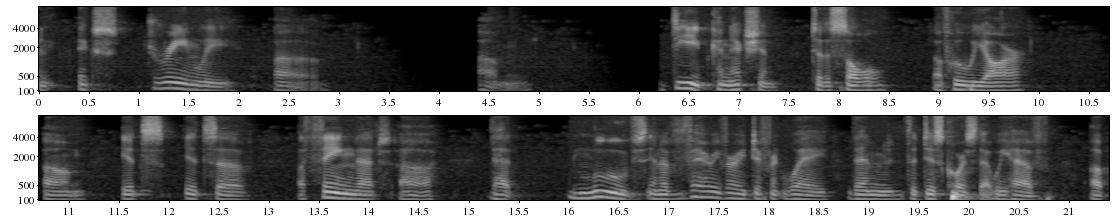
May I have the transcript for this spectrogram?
an extremely uh, um, deep connection to the soul of who we are. Um, it's it's a, a thing that, uh, that moves in a very, very different way than the discourse that we have up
